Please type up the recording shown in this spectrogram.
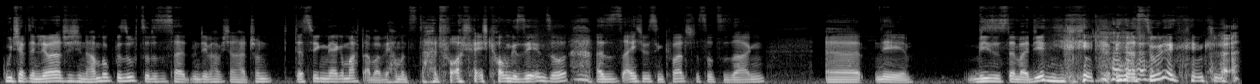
Gut, ich habe den Leon natürlich in Hamburg besucht, so das ist halt, mit dem habe ich dann halt schon deswegen mehr gemacht, aber wir haben uns da halt vor Ort eigentlich kaum gesehen, so. Also es ist eigentlich ein bisschen Quatsch, das sozusagen. Äh, nee. Wie ist es denn bei dir, Miri? Wie hast du denn kennengelernt?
